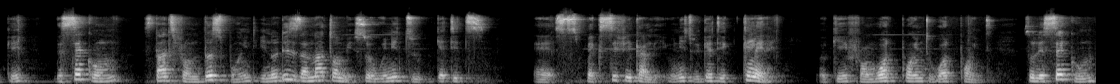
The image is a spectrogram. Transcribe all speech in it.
Okay? The cecum starts from this point. You know this is anatomy so we need to get it uh, specifically. We need to get it clear. Okay? From what point to what point. So the cecum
